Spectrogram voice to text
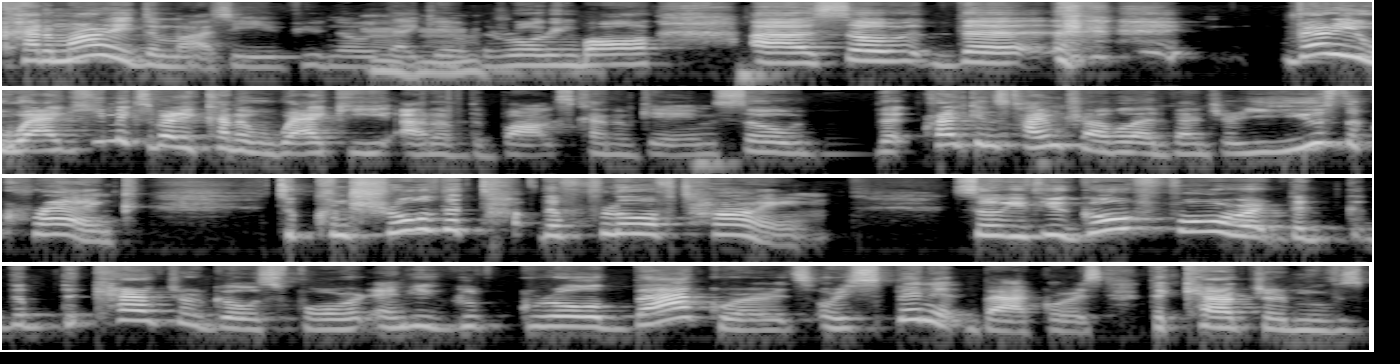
Katamari Damacy, if you know that game, Mhm. the rolling ball. Uh, so the very wacky, he makes very kind of wacky out of the box kind of game. So the Crankin's Time Travel Adventure, you use the crank to control the, t- the flow of time. So if you go forward, the, the, the character goes forward, and you gr- scroll backwards or spin it backwards, the character moves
